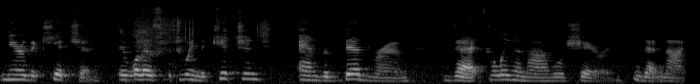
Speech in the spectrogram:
near the kitchen. It well, it was between the kitchen and the bedroom that Kalita and I were sharing that night.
